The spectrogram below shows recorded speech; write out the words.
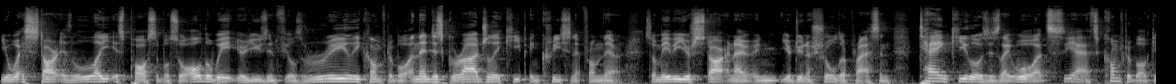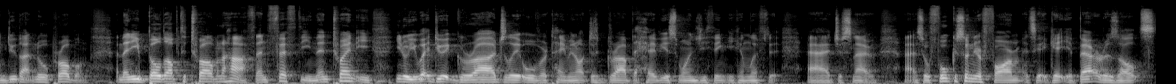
you want to start as light as possible. So all the weight you're using feels really comfortable and then just gradually keep increasing it from there. So maybe you're starting out and you're doing a shoulder press and 10 kilos is like whoa it's yeah it's comfortable i can do that no problem. And then you build up to 12 and a half then 15 then 20 you know you want to do it gradually over time and not just grab the heaviest ones you think you can lift it uh, just now. Uh, so focus on your form. It's going to get you better results.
